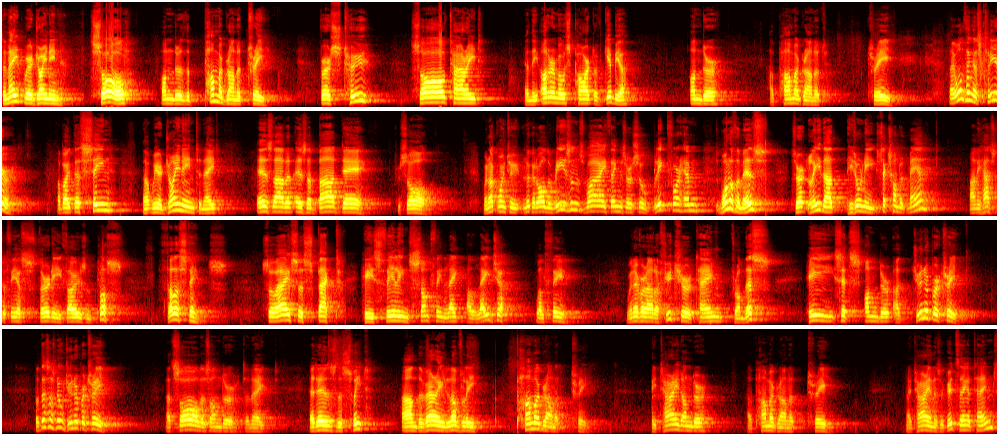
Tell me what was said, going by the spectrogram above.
Tonight we're joining Saul under the pomegranate tree. Verse 2 Saul tarried in the uttermost part of Gibeah under a pomegranate tree. Now, one thing is clear about this scene that we are joining tonight is that it is a bad day for Saul. We're not going to look at all the reasons why things are so bleak for him. One of them is certainly that he's only 600 men and he has to face 30,000 plus Philistines. So I suspect he's feeling something like Elijah will feel. Whenever at a future time from this, he sits under a juniper tree. But this is no juniper tree that Saul is under tonight. It is the sweet and the very lovely pomegranate tree. He tarried under a pomegranate tree. Now, tarrying is a good thing at times.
